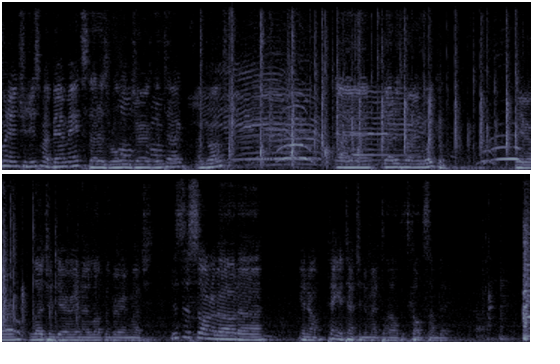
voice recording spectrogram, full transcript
I'm going to introduce my bandmates. That is Roland oh, Jeric Lintag on drums. And that is Ryan Wickham. They are legendary and I love them very much. This is a song about, uh, you know, paying attention to mental health. It's called Someday.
